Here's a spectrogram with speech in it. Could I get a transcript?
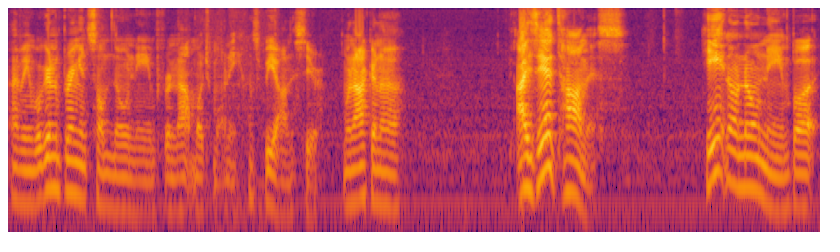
I mean, we're going to bring in some no-name for not much money. Let's be honest here. We're not going to... Isaiah Thomas. He ain't no no-name, but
